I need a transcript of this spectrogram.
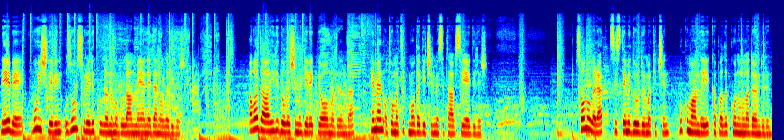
NB, bu işlevin uzun süreli kullanımı bulanmaya neden olabilir. Hava dahili dolaşımı gerekli olmadığında, hemen otomatik moda geçilmesi tavsiye edilir. Son olarak, sistemi durdurmak için bu kumandayı kapalı konumuna döndürün.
